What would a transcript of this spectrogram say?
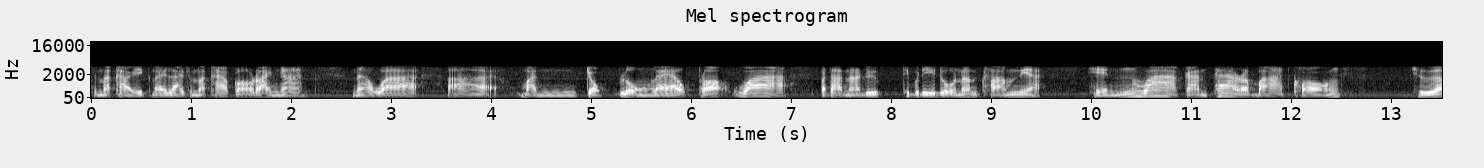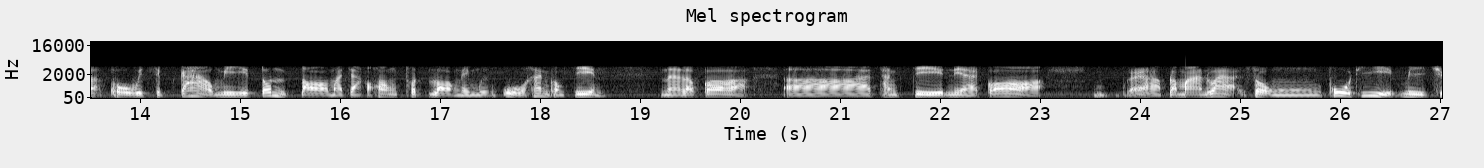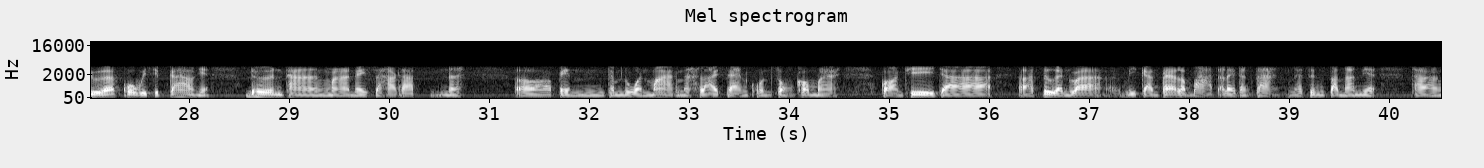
สำนักข่าวอีกหลายๆสำนักข่าวก็รายงานนะว่ามันจบลงแล้ว เพราะว่าประธานาธิบดีโดนัลด์ทรัมป์เนี่ย เห็นว่าการแพร่ระบาดของเชื้อโควิด -19 มีต้นต่อมาจากห้องทดลองในเมืองอู่ฮั่นของจีนนะแล้วก็ ทางจีนเนี่ยก็ประมาณว่าส่งผู้ที่มีเชื้อโควิด -19 เนี่ยเดินทางมาในสหรัฐนะเเป็นจำนวนมากนะหลายแสนคนส่งเข้ามา ก่อนที่จะเตือนว่ามีการแพร่ระบาดอะไรต่างๆนะซึ่งตอนนั้นเนี่ยทาง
